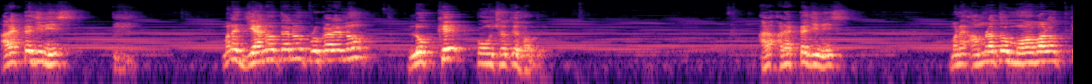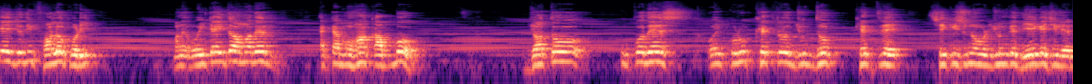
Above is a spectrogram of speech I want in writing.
আরেকটা জিনিস মানে যেন তেন প্রকারেণ লক্ষ্যে পৌঁছতে হবে। আর আরেকটা জিনিস মানে আমরা তো মহাভারতকে যদি ফলো করি মানে ওইটাই তো আমাদের একটা মহাকাব্য। যত উপদেশ ওই কুরুক্ষেত্র যুদ্ধ ক্ষেত্রে শ্রীকৃষ্ণ অর্জুনকে দিয়ে গেছিলেন,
